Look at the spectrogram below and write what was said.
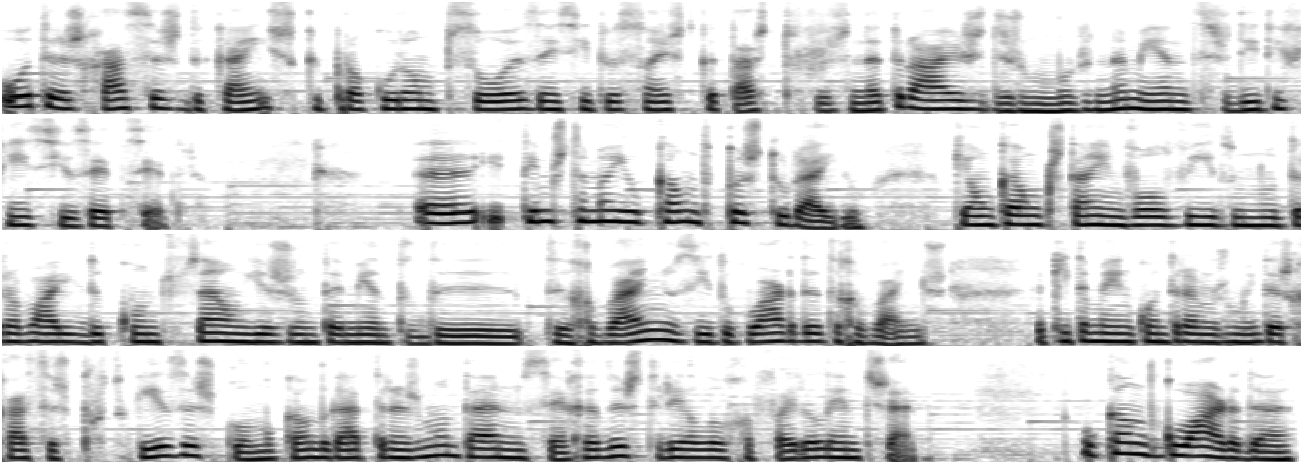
outras raças de cães que procuram pessoas em situações de catástrofes naturais, desmoronamentos de edifícios, etc. Uh, temos também o cão de pastoreio, que é um cão que está envolvido no trabalho de condução e ajuntamento de, de rebanhos e de guarda de rebanhos. Aqui também encontramos muitas raças portuguesas, como o cão de gato transmontano, Serra da Estrela ou Rafeira Lentejano. O cão de guarda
